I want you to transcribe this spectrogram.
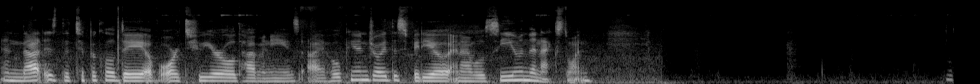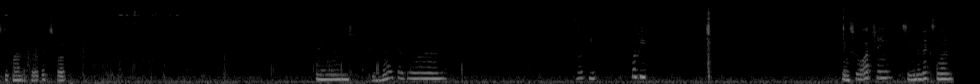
And that is the typical day of our two year old Havanese. I hope you enjoyed this video, and I will see you in the next one. Here's to find the perfect spot. And good night, everyone. Loki, Loki. Thanks for watching. See you in the next one.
